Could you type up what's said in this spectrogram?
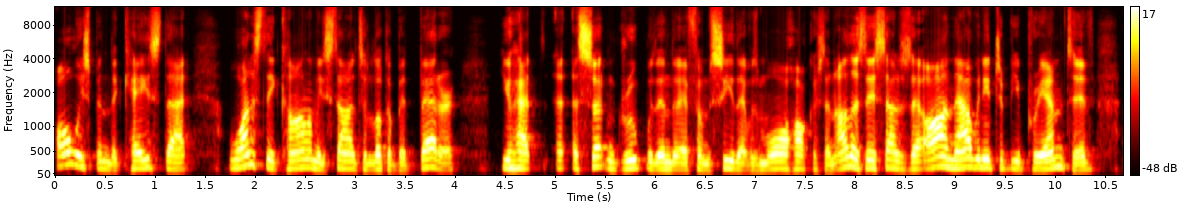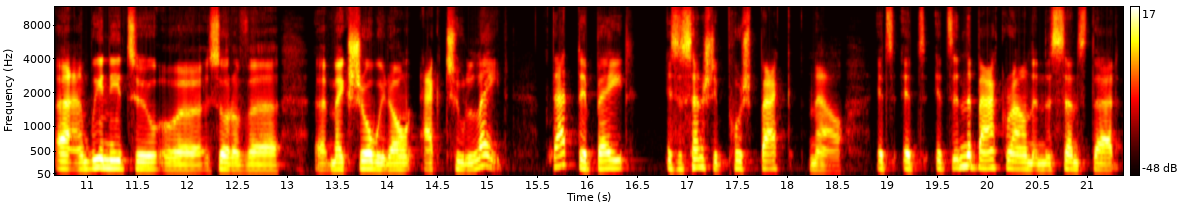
always been the case that once the economy started to look a bit better, you had a, certain group within the FOMC that was more hawkish than others. They started to say, oh, now we need to be preemptive uh, and we need to uh, sort of uh, uh make sure we don't act too late. That debate is essentially pushed back now. It's, it's, it's in the background in the sense that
